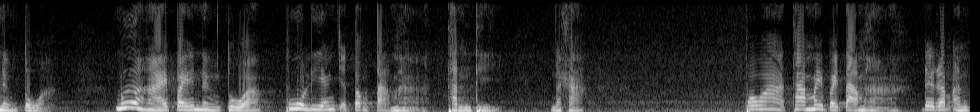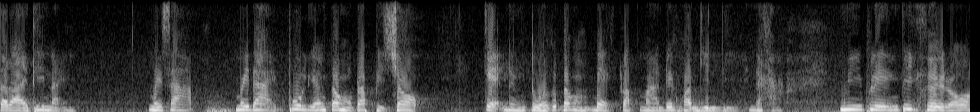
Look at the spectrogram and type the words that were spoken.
หนึ่งตัว เมื่อหายไปหนึ่งตัว ผู้เลี้ยงจะต้องตามหาทันทีนะคะ เพราะว่าถ้าไม่ไปตามหาได้รับอันตรายที่ไหน ไม่ทราบไม่ได้ ผู้เลี้ยงต้องรับผิดชอบ แกะหนึ่งตัวก็ต้องแบกกลับมาด้วยความยินดีนะคะ มีเพลงที่เคยร้อง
